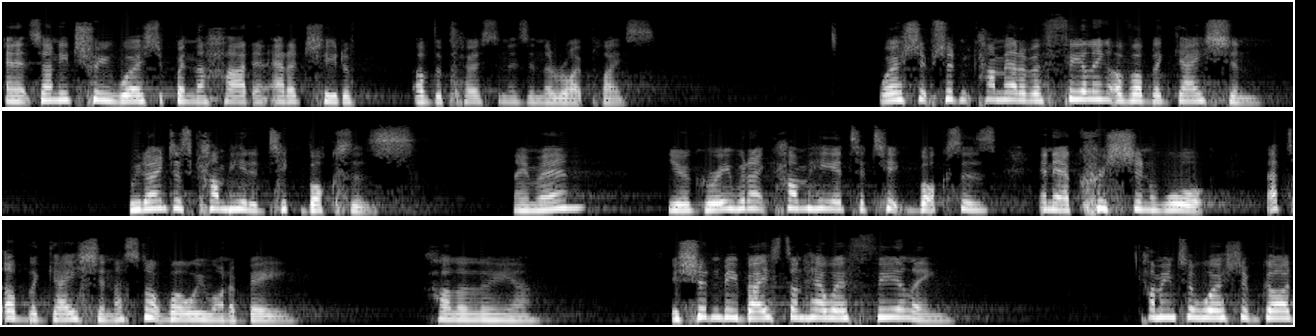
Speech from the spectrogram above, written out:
And it's only true worship when the heart and attitude of, of the person is in the right place. Worship shouldn't come out of a feeling of obligation. We don't just come here to tick boxes. Amen? You agree? We don't come here to tick boxes in our Christian walk. That's obligation. That's not what we want to be. Hallelujah. It shouldn't be based on how we're feeling. Coming to worship God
